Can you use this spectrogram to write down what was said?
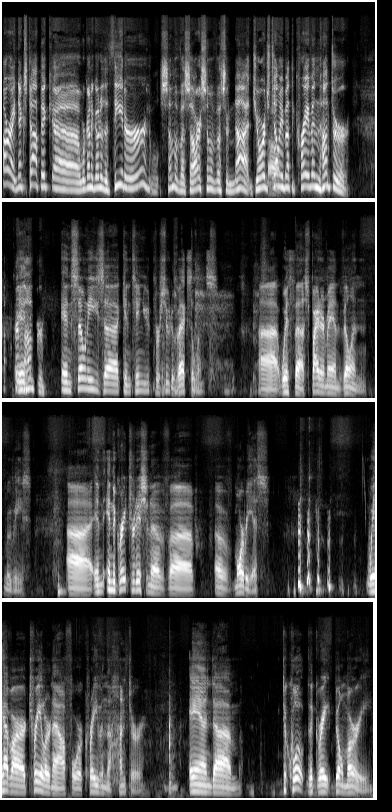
All right, next topic. Uh, we're going to go to the theater. Well, some of us are, some of us are not. George, tell Oh. me about the Kraven Hunter. Kraven In- the Hunter. in Sony's uh, continued pursuit of excellence uh, with uh, Spider-Man villain movies, uh, in in the great tradition of uh, of Morbius, we have our trailer now for Kraven the Hunter, and um, to quote the great Bill Murray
